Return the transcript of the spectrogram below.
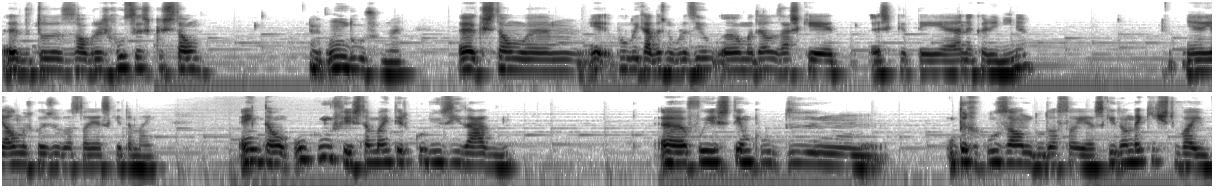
uh, de todas as obras russas que estão, um dos, não é? que estão um, é, publicadas no Brasil. uma delas acho que é, acho que até é a Ana Karenina. E algumas coisas do Dostoevsky também. Então, o que me fez também ter curiosidade uh, foi este tempo de, de reclusão do Dostoevsky. De onde é que isto veio?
